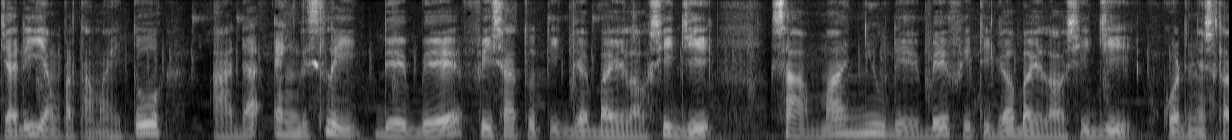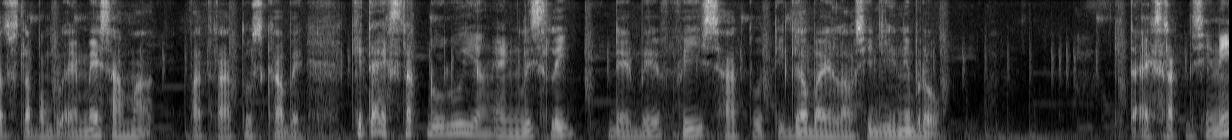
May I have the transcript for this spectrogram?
Jadi yang pertama itu ada English League DB V13 by Lao CG sama New DB V3 by Lao CG ukurannya 180 MB sama 400 KB kita ekstrak dulu yang English League DB V13 by Lao CG ini bro. Kita ekstrak di sini.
